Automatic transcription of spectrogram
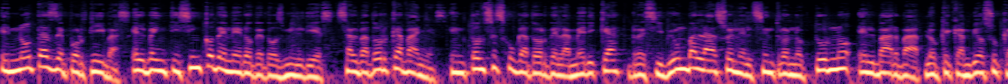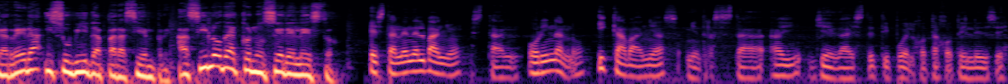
En notas deportivas, el 25 de enero de 2010, Salvador Cabañas, entonces jugador del América, recibió un balazo en el centro nocturno El Barbar, lo que cambió su carrera y su vida para siempre. Así lo da a conocer el esto. Están en el baño, están orinando y Cabañas, mientras está ahí, llega este tipo del JJ y le dice,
